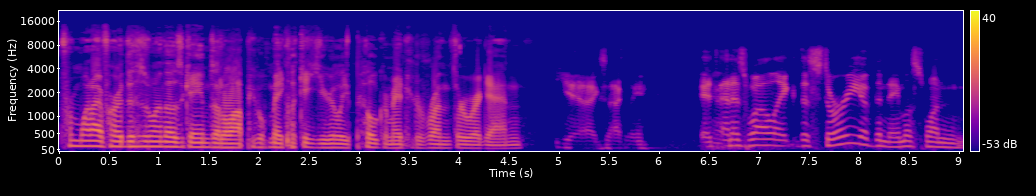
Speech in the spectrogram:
from what I've heard, this is one of those games that a lot of people make like a yearly pilgrimage to run through again. Yeah, exactly. It, Yeah. And as well, like the story of the nameless one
